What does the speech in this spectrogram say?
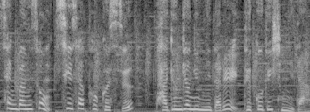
생방송 시사 포커스 박윤경입니다를 듣고 계십니다.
